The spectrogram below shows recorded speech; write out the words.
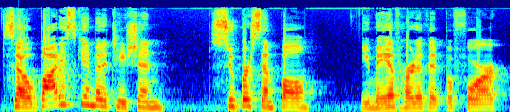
So, body scan meditation, super simple. You may have heard of it before.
